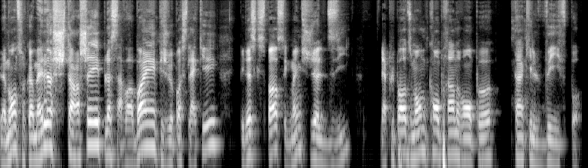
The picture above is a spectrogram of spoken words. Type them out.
Le monde sont comme, là, je suis en shape, là, ça va bien, puis je ne veux pas se laquer. Puis là, ce qui se passe, c'est que même si je le dis, la plupart du monde ne comprendront pas tant qu'ils ne vivent pas.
